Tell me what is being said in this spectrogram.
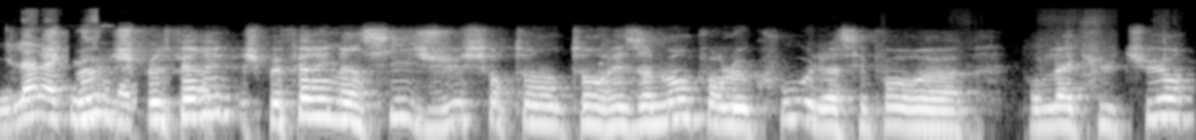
je, peux, faire une, je peux faire une incise juste sur ton, ton raisonnement pour le coup. Là, c'est pour, euh, pour de la culture.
